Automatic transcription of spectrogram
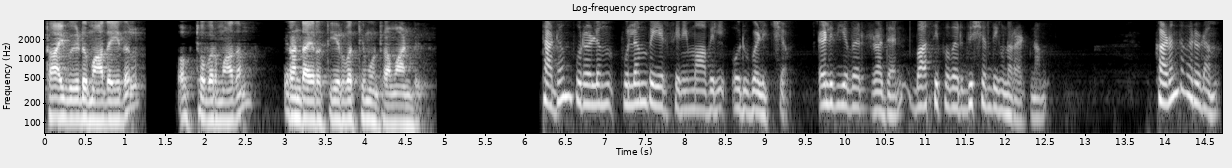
தாய் வீடு மாத இதழ் அக்டோபர் மாதம் இரண்டாயிரத்தி இருபத்தி மூன்றாம் ஆண்டு. தடம் புரளும் புலம்பெயர் சினிமாவில் ஒரு வெளிச்சம். எழுதியவர் ரதன் வாசிப்பவர் துஷந்தி குணரட்னம். கடந்த வருடம்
